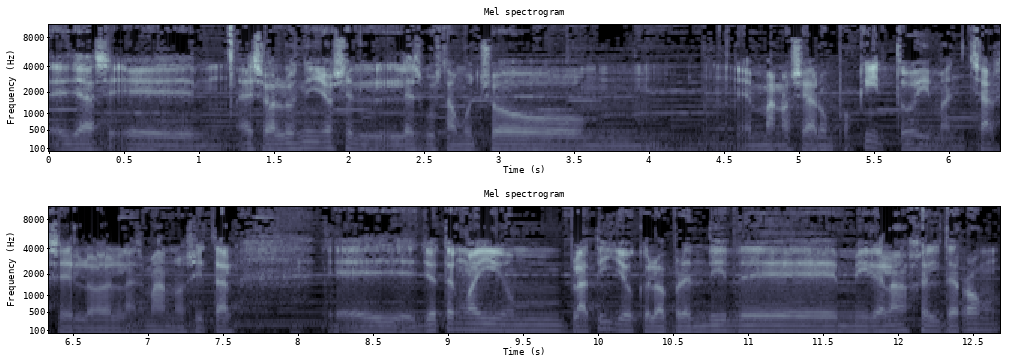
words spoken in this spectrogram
ellas, eh, eso, a los niños les gusta mucho mm, manosear un poquito y mancharse lo- las manos y tal. Eh, yo tengo ahí un platillo que lo aprendí de Miguel Ángel Terrón,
